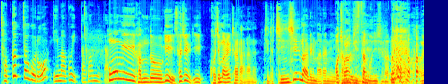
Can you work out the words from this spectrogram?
적극적으로 임하고 있다고 합니다. 홍원기 감독이 사실 이 거짓말을 잘 안 하는 진짜 진실만을 말하는 어 저랑 비슷한 분이신가 봐요. 네.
